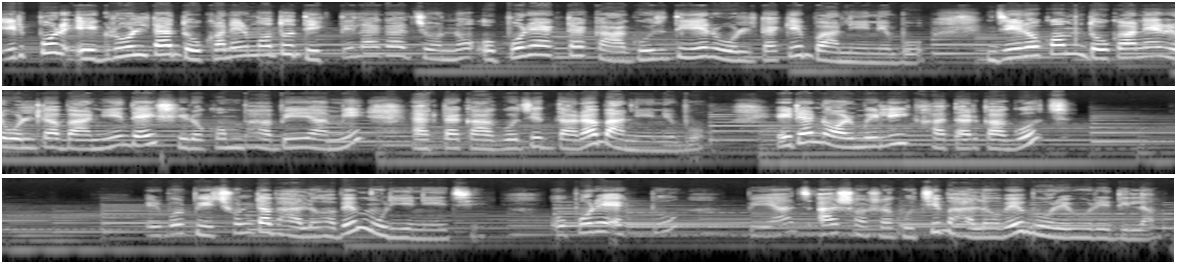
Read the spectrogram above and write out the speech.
এরপর এগ রোলটা দোকানের মতো দেখতে লাগার জন্য ওপরে একটা কাগজ দিয়ে রোলটাকে বানিয়ে নেব। যেরকম দোকানে রোলটা বানিয়ে দেয়, সেরকমভাবেই আমি একটা কাগজের দ্বারা বানিয়ে নেব। এটা নর্মালি খাতার কাগজ। এরপর পেছনটা ভালোভাবে মুড়িয়ে নিয়েছি। ওপরে একটু পেঁয়াজ আর শশা কুচি ভালোভাবে ভরে ভরে দিলাম।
